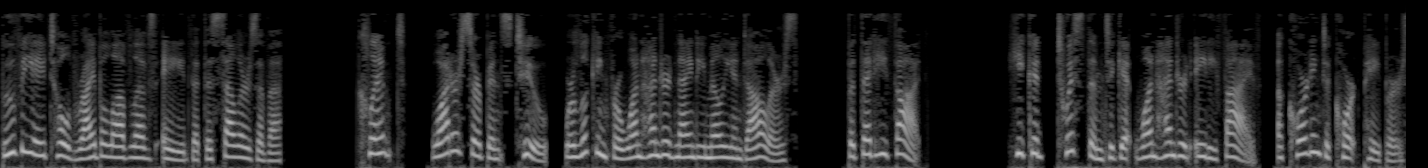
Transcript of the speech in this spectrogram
Bouvier told Rybolovlev's aide that the sellers of a Klimt, Water Serpents 2, were looking for $190 million, but that he thought he could twist them to get 185, according to court papers.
